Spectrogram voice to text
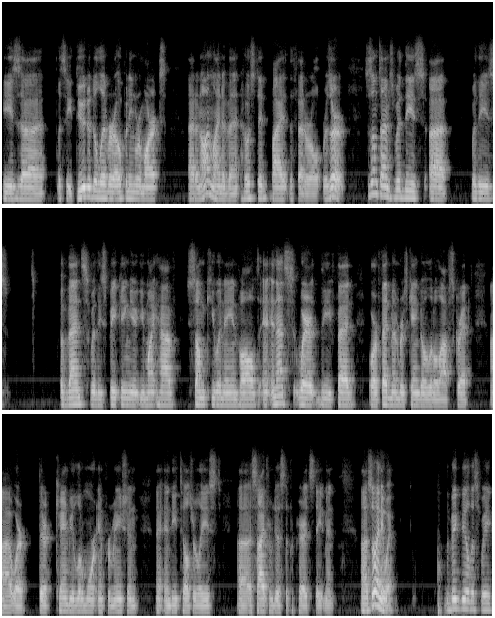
He's, uh, let's see, due to deliver opening remarks at an online event hosted by the Federal Reserve. So sometimes with these uh, with these events, with these speaking, you you might have some Q and A involved, and, and that's where the Fed or Fed members can go a little off script, uh, where there can be a little more information and, and details released uh, aside from just the prepared statement. Uh, so anyway, the big deal this week,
